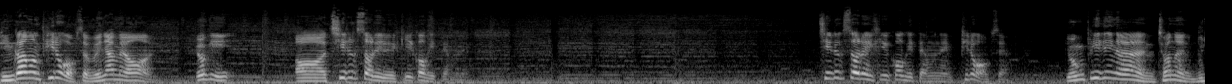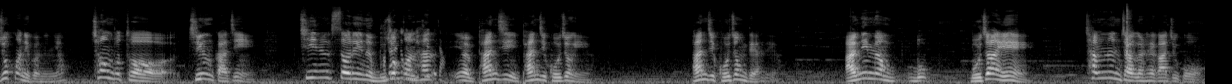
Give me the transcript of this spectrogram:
빈감은 필요가 없어요. 왜냐면 여기 어 칠흑서리를 낄 거기 때문에. 칠흑서리를 낄 거기 때문에 필요가 없어요. 용PD는 저는 무조건이거든요. 처음부터 지금까지 칠흑서리는 무조건 한 예, 반지 반지 고정이에요. 반지 고정돼야 돼요. 아니면 모, 모자에 참눈작을 해가지고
